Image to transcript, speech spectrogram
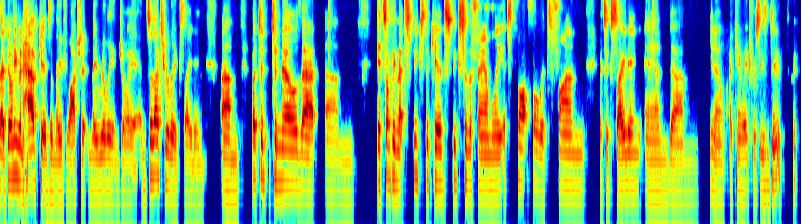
that don't even have kids and they've watched it and they really enjoy it. And so that's really exciting. Um, but to, to know that um, it's something that speaks to kids, speaks to the family, it's thoughtful, it's fun, it's exciting. And, um, you know, I can't wait for season two.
